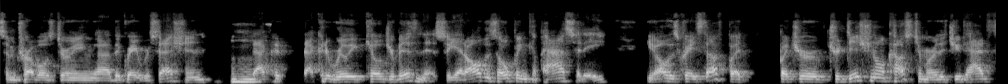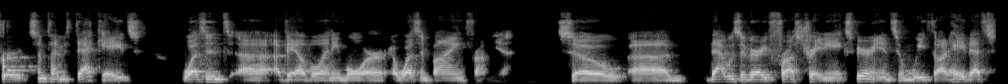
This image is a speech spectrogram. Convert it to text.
some troubles during uh, the Great Recession, mm-hmm. that could that could have really killed your business. So you had all this open capacity, you had all this great stuff, but but your traditional customer that you've had for sometimes decades wasn't uh, available anymore and wasn't buying from you. So um, that was a very frustrating experience, and we thought, hey, that's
